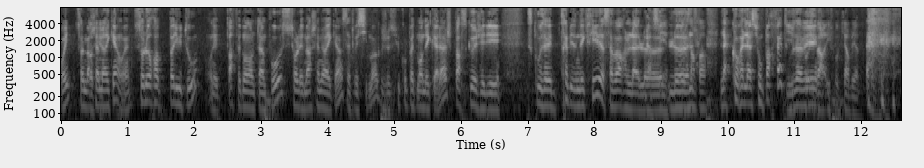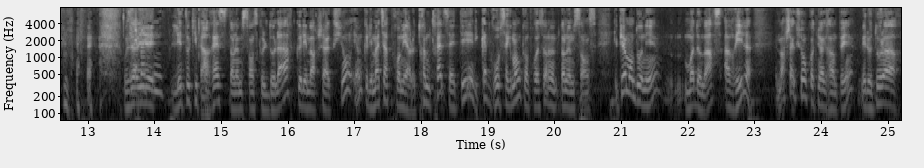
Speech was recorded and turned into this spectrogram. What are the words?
Oui, sur le marché américain, ouais. Sur l'Europe, pas du tout. On est parfaitement dans le tempo. Sur les marchés américains, ça fait six mois que je suis complètement en décalage parce que j'ai des, ce que vous avez très bien décrit, à savoir la, le, le- la corrélation parfaite. Il vous faut, avez, il faut qu'il revienne. vous Il a pas avez fini. les taux qui Ah. progressent dans le même sens que le dollar, que les marchés actions et même que les matières premières. Le Trump Trade, ça a été les quatre gros segments qui ont progressé dans le, dans le même sens. Et puis à un moment donné, mois de mars, avril, les marchés actions ont continué à grimper, mais le dollar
